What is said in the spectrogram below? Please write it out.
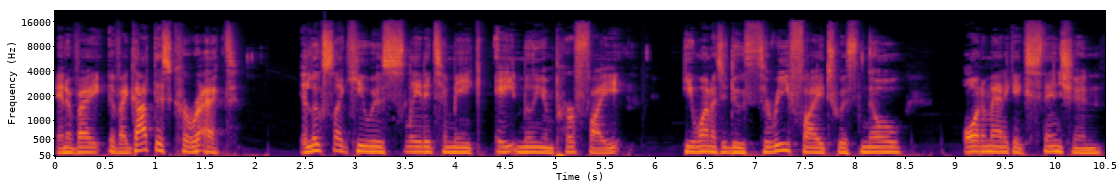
and if I if I got this correct, it looks like he was slated to make 8 million per fight. He wanted to do 3 fights with no automatic extension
